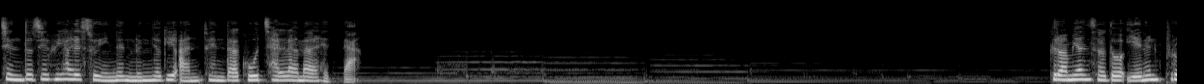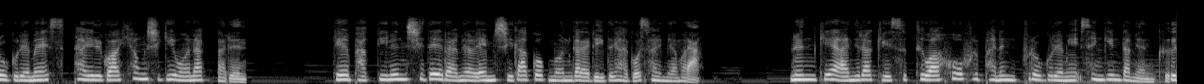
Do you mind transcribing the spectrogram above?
진두지휘할 수 있는 능력이 안 된다고 잘라 말 했다. 그러면서도 예능 프로그램의 스타일과 형식이 워낙 빠른 게 바뀌는 시대라며 MC가 꼭 뭔가 리드하고 설명하라. 는게 아니라 게스트와 호흡하는 프로그램이 생긴다면 그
